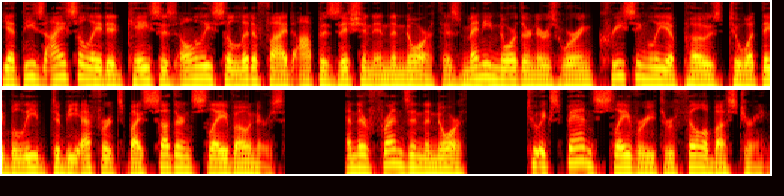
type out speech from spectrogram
Yet these isolated cases only solidified opposition in the North as many Northerners were increasingly opposed to what they believed to be efforts by Southern slave owners—and their friends in the North—to expand slavery through filibustering.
